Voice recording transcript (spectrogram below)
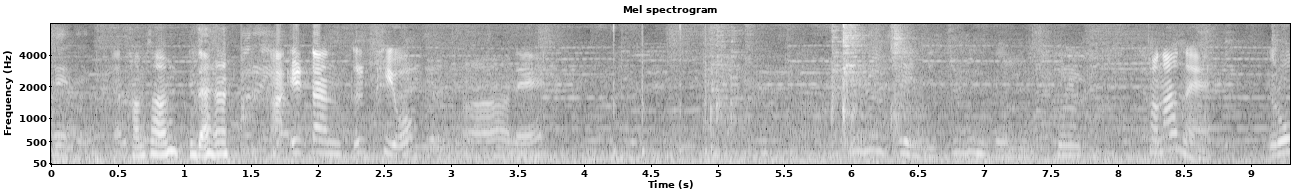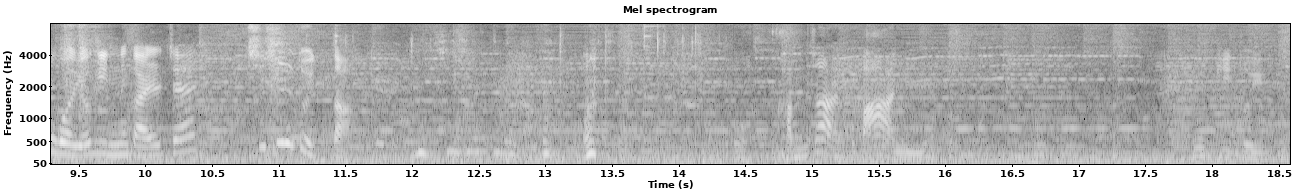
네네. 네, 감사합니다. 아 일단 끌피요? 아 네. 줄일 때 이제 줄인 거는 그럼 편하네. 이런 거 여기 있는 거 알지? 치실도 있다. 어, 감자 이거 마 아니냐? 고기도 있고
